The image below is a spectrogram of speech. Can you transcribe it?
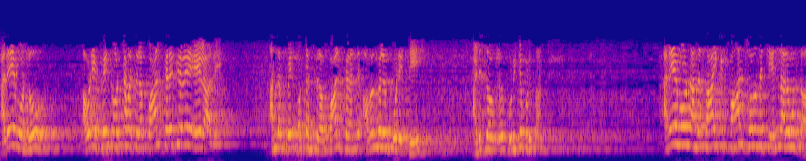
அதே போன்று அவருடைய பெண் ஒட்டகத்துல பால் கறக்கவே இயலாது. அந்த பெண் ஒட்டகத்துல பால் கறந்து அவங்களும் குடிச்சு அடுத்தவங்களும் குடிச்ச கொடுத்தாங்க அதே போன்று அந்த தாய்க்கு பால் சுரந்துச்சு எந்த அளவுண்டா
